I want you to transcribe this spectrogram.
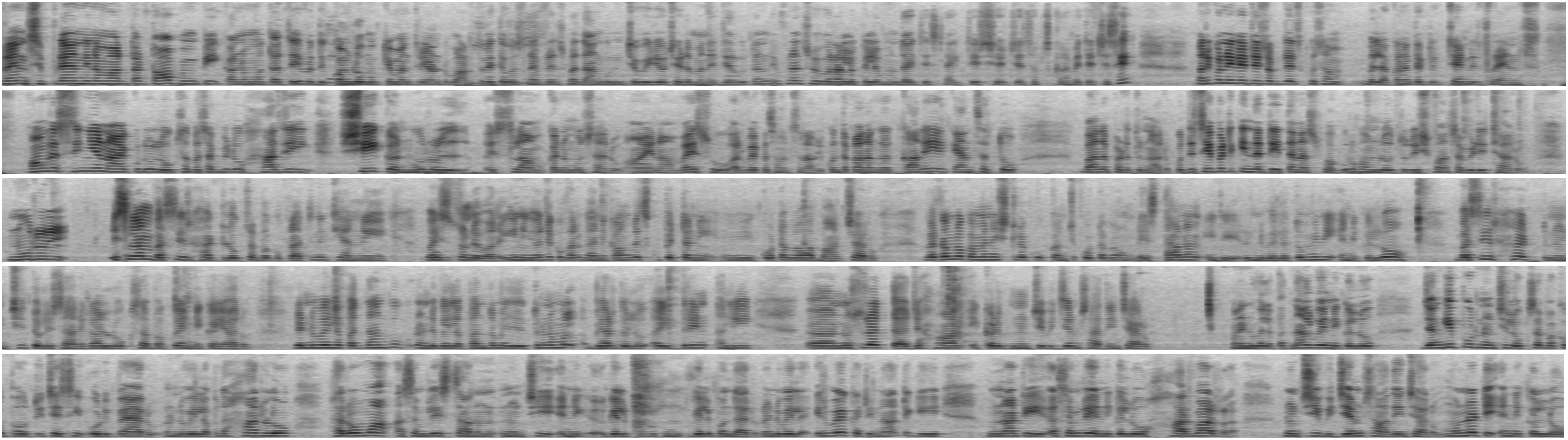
Friends ఇప్పుడే అందిన వార్త టాప్ ఎంపీ కన్నుమూత తీవ్ర దుఃఖంలో ముఖ్యమంత్రి అంటూ వార్తలు అయితే వస్తున్నాయి ఫ్రెండ్స్. మరి దాని గురించి వీడియో చేయడం అనేది జరుగుతుంది. ఫ్రెండ్స్ వివరాల్లోకి వెళ్ళే ముందు అయితే లైక్ చేసి షేర్ చేసి సబ్స్క్రైబ్ అయితే చేసి మరికొన్ని లేటెస్ట్ అప్డేట్స్ కోసం బెల్లైకాన్ అయితే క్లిక్ చేయండి ఫ్రెండ్స్. కాంగ్రెస్ సీనియర్ నాయకుడు లోక్సభ సభ్యుడు హాజీ షేక్ నూరుల్ ఇస్లాం కన్నుమూశారు. ఆయన వయసు అరవై ఒక సంవత్సరాలు. కొంతకాలంగా కాలేయ క్యాన్సర్తో బాధపడుతున్నారు. కొద్దిసేపటి కిందటే తన స్వగృహంలో తుదిశ్వాస విడిచారు. నూరుల్ ఇస్లాం బసీర్హట్ లోక్సభకు ప్రాతినిధ్యాన్ని వహిస్తుండేవారు. ఈ నియోజకవర్గాన్ని కాంగ్రెస్కు పెట్టని ఈ కోటగా మార్చారు. గతంలో కమ్యూనిస్టులకు కంచుకోటగా ఉండే స్థానం ఇది. రెండు వేల తొమ్మిది ఎన్నికల్లో బసిర్హట్ నుంచి తొలిసారిగా లోక్సభకు ఎన్నికయ్యారు. రెండు వేల పద్నాలుగు రెండు వేల పంతొమ్మిది తృణమూల్ అభ్యర్థులు ఐద్రిన్ అలీ నుస్రత్ జహాన్ ఇక్కడి నుంచి విజయం సాధించారు. రెండు వేల పద్నాలుగు ఎన్నికల్లో జంగీపూర్ నుంచి లోక్సభకు పోటీ చేసి ఓడిపోయారు. రెండు వేల పదహారులో హరోమా అసెంబ్లీ స్థానం నుంచి ఎన్ని గెలుపు గెలుపొందారు. రెండు వేల ఇరవై ఒకటి నాటికి నాటి అసెంబ్లీ ఎన్నికల్లో హార్వార్ నుంచి విజయం సాధించారు. మొన్నటి ఎన్నికల్లో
